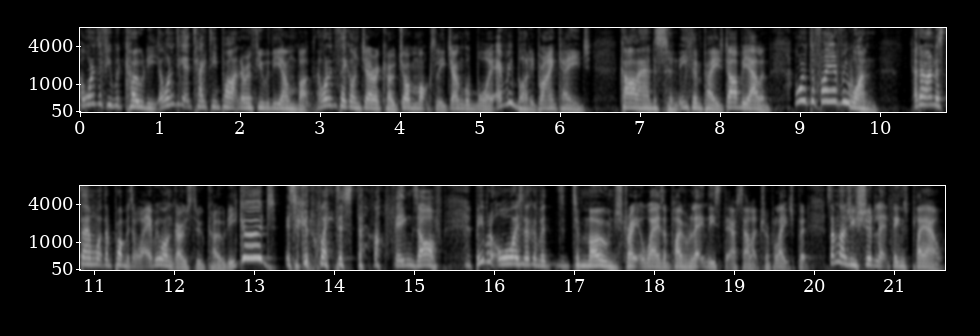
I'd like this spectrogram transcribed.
I wanted to feud with Cody. I wanted to get a tag team partner and feud with the Young Bucks. I wanted to take on Jericho, Jon Moxley, Jungle Boy, everybody, Brian Cage, Karl Anderson, Ethan Page, Darby Allin. I wanted to fight everyone. I don't understand what the problem is. Well, everyone goes through Cody. Good. It's a good way to start things off. People are always looking for to moan straight away as opposed from letting these. Th- I sound like Triple H, but sometimes you should let things play out.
